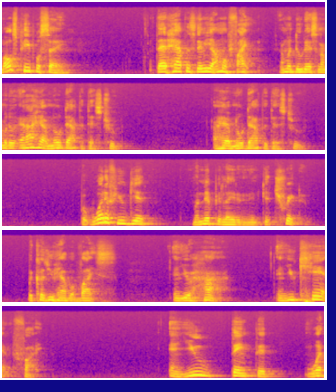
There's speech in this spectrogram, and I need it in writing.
Most people say, that happens to me, I'm gonna fight. I'm gonna do this and I'm gonna do it. And I have no doubt that that's true. I have no doubt that that's true. But what if you get manipulated and you get tricked because you have a vice and you're high and you can't fight and you think that what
